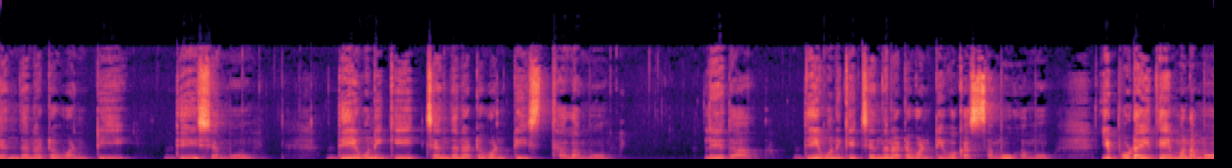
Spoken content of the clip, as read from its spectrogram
చెందనటువంటి దేశము దేవునికి చెందనటువంటి స్థలము లేదా దేవునికి చెందినటువంటి ఒక సమూహము. ఎప్పుడైతే మనము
